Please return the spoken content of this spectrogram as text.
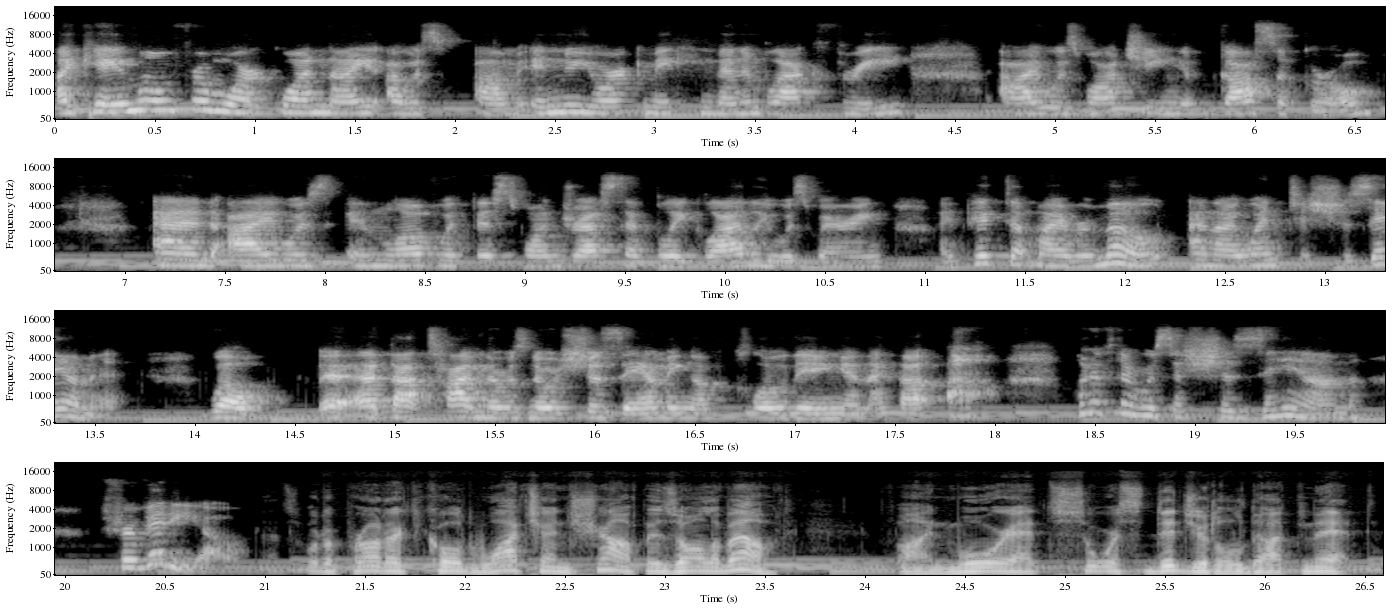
I came home from work one night. I was um, in New York making Men in Black 3. I was watching Gossip Girl and I was in love with this one dress that Blake Lively was wearing. I picked up my remote and I went to Shazam it. Well, at that time, there was no Shazamming of clothing. And I thought, oh, what if there was a Shazam for video? That's what a product called Watch and Shop is all about. Find more at sourcedigital.net.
